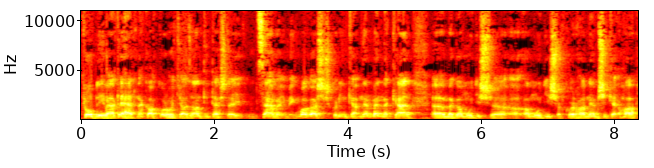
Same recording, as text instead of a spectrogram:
problémák lehetnek akkor, hogyha az antitestei számai még magas, és akkor inkább nem mennek el, meg amúgy is, amúgy is akkor ha, nem siker, ha,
